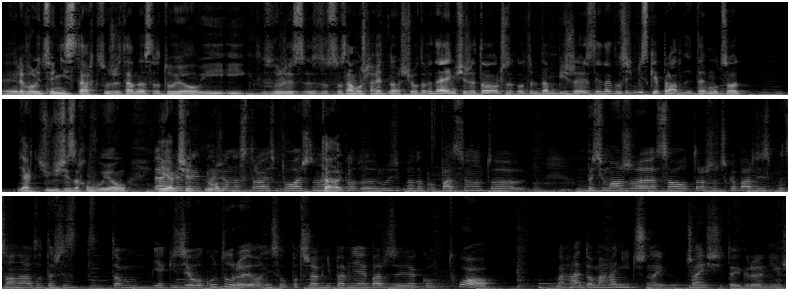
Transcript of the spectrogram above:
rewolucjonistach, którzy tam nas ratują i, i którzy z, z samą szlachetnością, to wydaje mi się, że to, o, o tym tam pisze, jest jednak dosyć bliskie prawdy temu, co jak ci ludzie się zachowują Tak, i jak jeżeli się... chodzi o nastroje społeczne Tak. pod, ludzi pod okupacją, no to być może są troszeczkę bardziej spłucone, ale to też jest tam jakieś dzieło kultury. Oni są potrzebni pewnie bardziej jako tło do mechanicznej części tej gry niż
